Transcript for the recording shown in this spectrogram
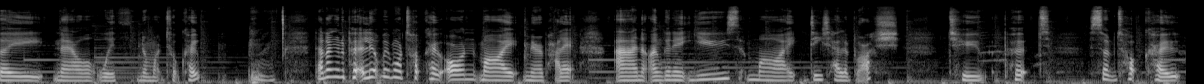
the nail with non-wipe top coat. then I'm going to put a little bit more top coat on my mirror palette and I'm going to use my detailer brush to put some top coat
